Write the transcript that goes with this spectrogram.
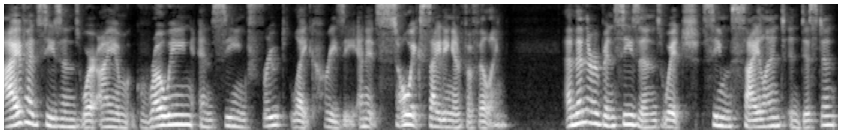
I've had seasons where I am growing and seeing fruit like crazy, and it's so exciting and fulfilling. And then there have been seasons which seem silent and distant,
